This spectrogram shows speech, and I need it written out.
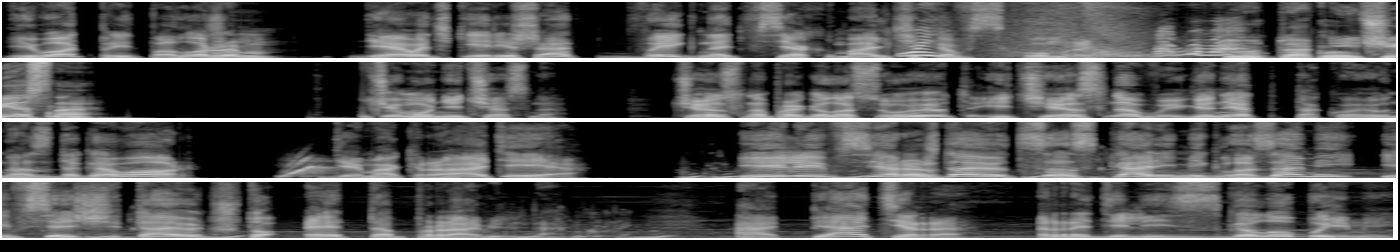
И вот, предположим, девочки решат выгнать всех мальчиков с хумры. Ну так нечестно. Почему нечестно? Честно проголосуют и честно выгонят. Такой у нас договор. Демократия. Или все рождаются с карими глазами и все считают, что это правильно. А пятеро родились с голубыми.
